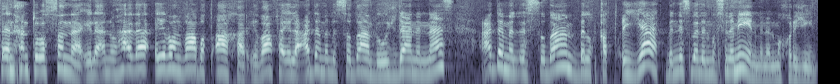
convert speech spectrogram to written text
فنحن توصلنا إلى أنه هذا أيضا ضابط آخر إضافة إلى عدم الاصطدام بوجدان الناس عدم الاصطدام بالقطعيات بالنسبة للمسلمين من المخرجين.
